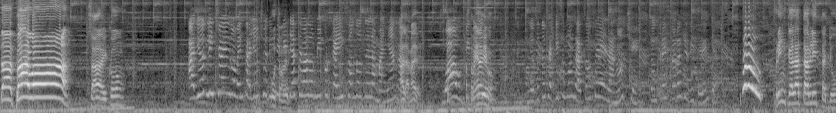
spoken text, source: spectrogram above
The power. Psycho. Adiós, Licha del 98. Dice Puta que madre. ya se va a dormir porque ahí son 2 de la mañana. A la madre. Wow, Hasta mañana, viejo. Nosotros aquí somos las 11 de la noche. Son 3 horas de diferencia. Brinca la tablita, yo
